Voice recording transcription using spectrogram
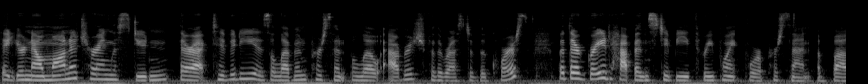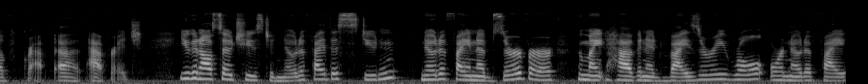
that you're now monitoring the student. Their activity is 11% below average for the rest of the course, but their grade happens to be 3.4% above uh, average. You can also choose to notify this student, notify an observer who might have an advisory role, or notify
